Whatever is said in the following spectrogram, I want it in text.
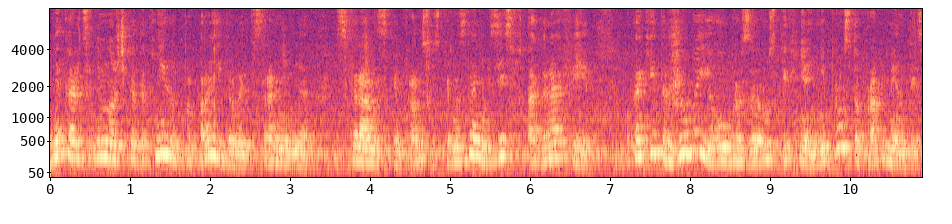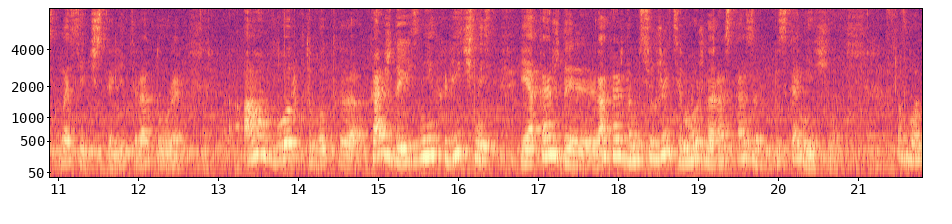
мне кажется, немножечко эта книга про- проигрывает по сравнению с французским, французским изданием. Здесь фотографии, ну, какие-то живые образы русских нянь, не просто фрагменты из классической литературы, а вот, вот э, каждая из них личность, и о, каждой, о каждом сюжете можно рассказывать бесконечно. Вот.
